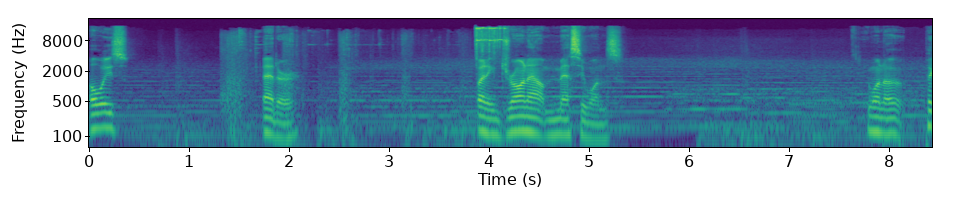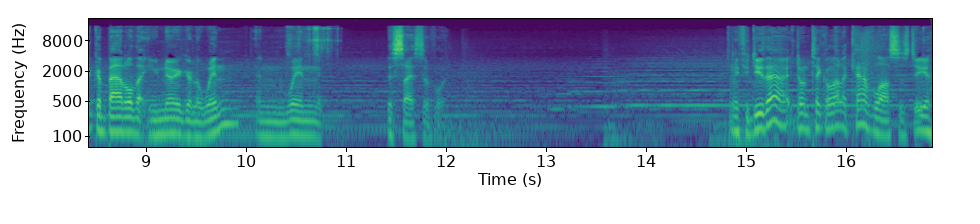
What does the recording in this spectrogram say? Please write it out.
Always better fighting drawn-out, messy ones. You want to pick a battle that you know you're going to win, and win decisively. And if you do that, don't take a lot of cav losses, do you?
